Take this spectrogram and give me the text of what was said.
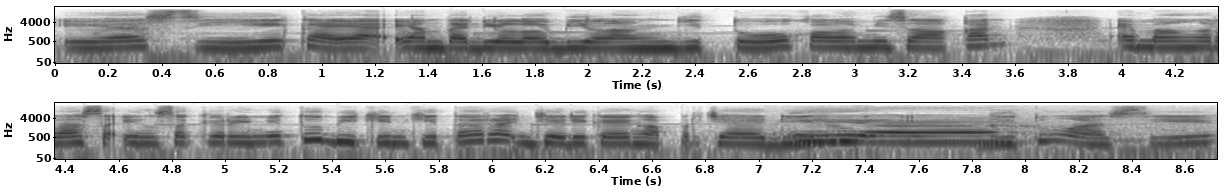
Iya sih, kayak yang tadi lo bilang gitu, kalau misalkan emang ngerasa insecure ini tuh bikin kita jadi kayak nggak percaya diri, iya. gitu gak sih?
